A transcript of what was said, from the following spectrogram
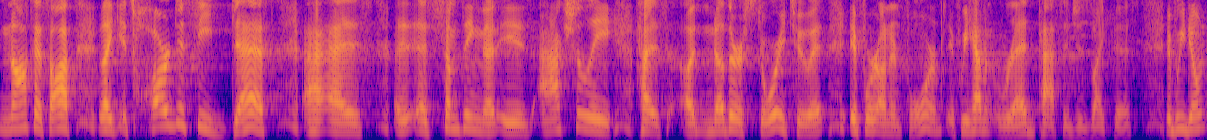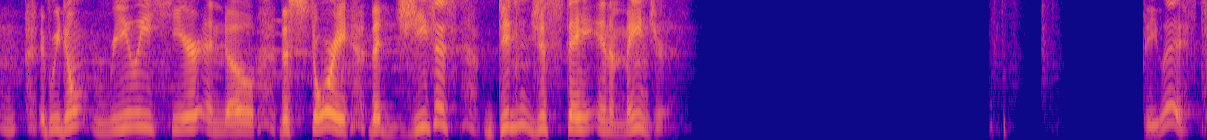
knock us off. Like it's hard to see death as, as something that is actually has another story to it if we're uninformed, if we haven't read passages like this, if we don't, if we don't really hear and know the story that Jesus didn't just stay in a manger. But he lived.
